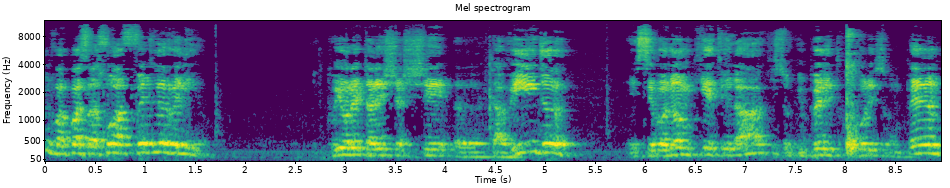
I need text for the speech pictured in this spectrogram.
on ne va pas s'asseoir, faites-le venir. Et puis on est allé chercher euh, David, et c'est mon homme qui était là, qui s'occupait des troupeaux de son père.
